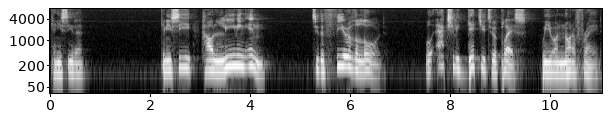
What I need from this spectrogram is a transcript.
Can you see that? Can you see how leaning in to the fear of the Lord will actually get you to a place where you are not afraid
